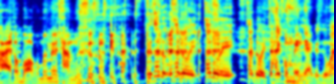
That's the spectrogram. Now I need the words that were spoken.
ขายเขาบอกก็ไม่ไม่ทำ ไม่ได้คือถ้าโดยถ้าโดยถ้าโดยถ้าโดยจะให้คอมเมนต์เนี่ยก็คือว่า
